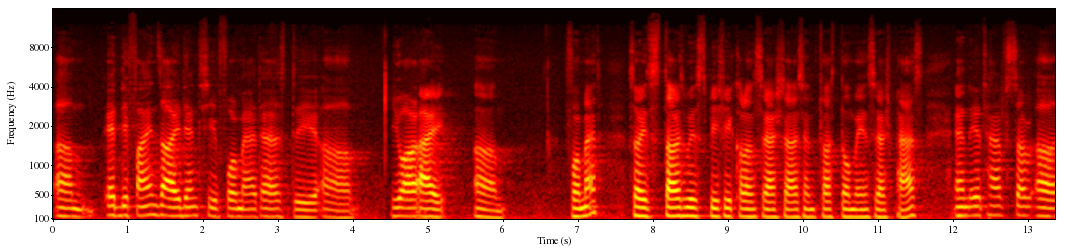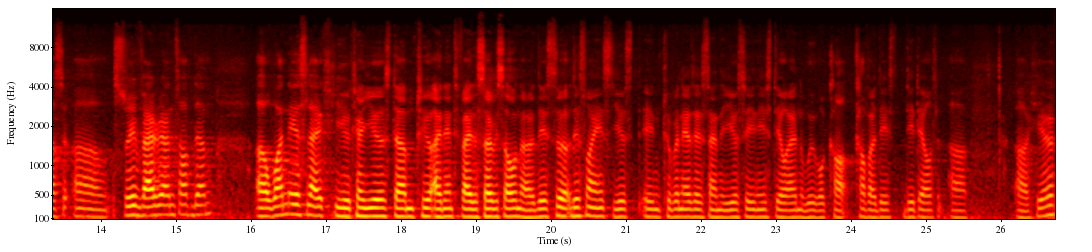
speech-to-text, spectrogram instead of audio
Um, it defines the identity format as the URI uh, um, format. So it starts with SPIFFE colon slash slash and trust domain slash path. And it has uh, uh, three variants of them. Uh, one is like you can use them to identify the service owner. This, uh, this one is used in Kubernetes and used in Istio, and we will co cover these details uh, uh here.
